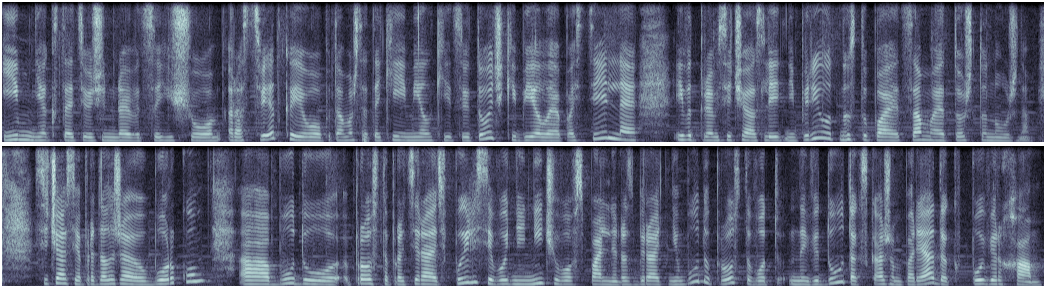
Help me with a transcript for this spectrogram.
И мне, кстати, очень нравится еще расцветка его, потому что такие мелкие цветочки, белая постельная. И вот прямо сейчас летний период наступает, самое то, что нужно. Сейчас я продолжаю уборку, а, буду просто протирать пыль. Сегодня ничего в спальне разбирать не буду, просто вот наведу, так скажем, порядок по верхам.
